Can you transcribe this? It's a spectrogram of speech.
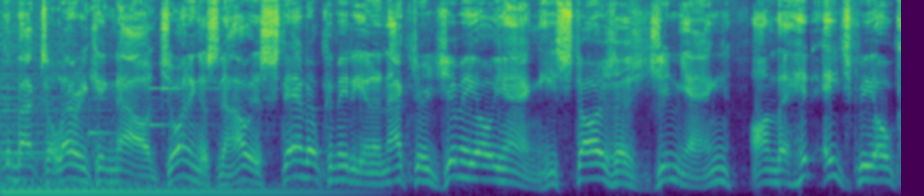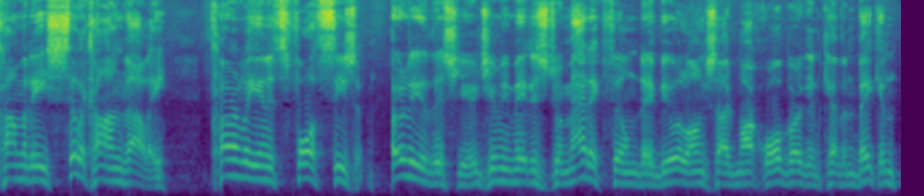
Welcome back to Larry King Now. Joining us now is stand up comedian and actor Jimmy O. Yang. He stars as Jian-Yang on the hit HBO comedy Silicon Valley, currently in its fourth season. Earlier this year, Jimmy made his dramatic film debut alongside Mark Wahlberg and Kevin Bacon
